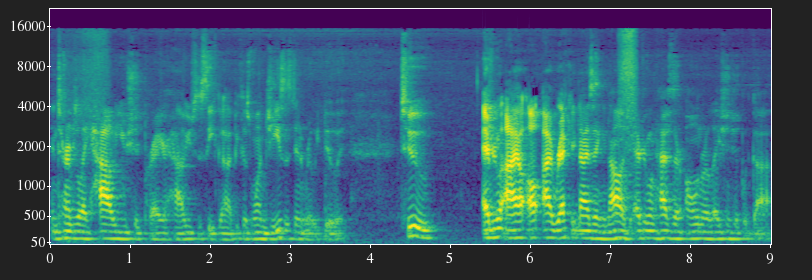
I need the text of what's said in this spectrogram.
in terms of like how you should pray or how you should seek God because one, Jesus didn't really do it. Two, everyone I I recognize and acknowledge everyone has their own relationship with God,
